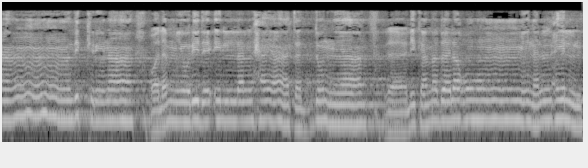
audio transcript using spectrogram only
عن ذكرنا ولم يرد إلا الحياة الدنيا ذلك مبلغهم من العلم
